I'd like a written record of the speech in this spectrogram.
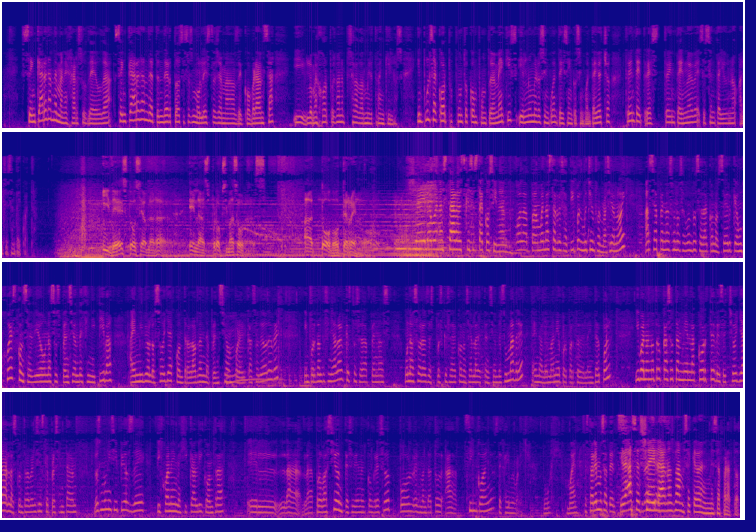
se encargan de manejar su deuda, se encargan de atender todas esas molestas llamadas de cobranza y lo mejor, pues van a empezar a dormir tranquilos. Impulsacorp.com.mx y el número 5558 33 39 61 al 64. Y de esto se hablará en las próximas horas. A todo terreno Sheila, buenas tardes. ¿Qué se está cocinando? Hola, Pam. Buenas tardes a ti. Pues mucha información hoy. Hace apenas unos segundos se da a conocer que un juez concedió una suspensión definitiva a Emilio Lozoya contra la orden de aprehensión por el caso de Odebrecht. Importante señalar que esto se da apenas unas horas después que se da a conocer la detención de su madre en Alemania por parte de la Interpol. Y bueno, en otro caso también la Corte desechó ya las controversias que presentaron los municipios de Tijuana y Mexicali contra el- la, la aprobación que se dio en el Congreso por el mandato a cinco años de Jaime Morella. Uy, bueno. Estaremos atentos. Gracias, Sheila. Nos vamos. Se quedan en mesa para todos.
